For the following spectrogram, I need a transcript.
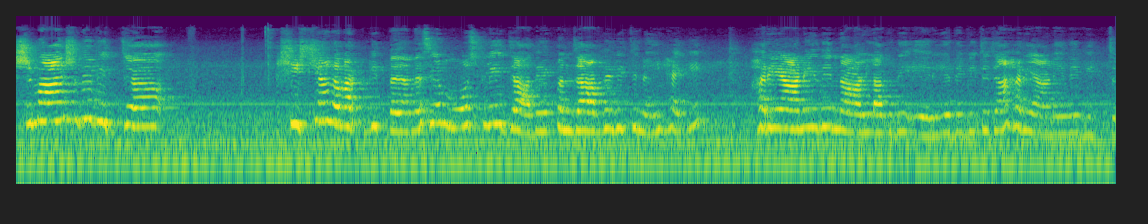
ਸ਼ਮਾਂਸ਼ ਦੇ ਵਿੱਚ ਸ਼ੀਸ਼ਿਆਂ ਦਾ ਵਰਕ ਕੀਤਾ ਜਾਂਦਾ ਸੀ। ਮੋਸਟਲੀ ਜ਼ਿਆਦਾ ਪੰਜਾਬ ਦੇ ਵਿੱਚ ਨਹੀਂ ਹੈਗੀ। ਹਰਿਆਣੇ ਦੇ ਨਾਲ ਲੱਗਦੇ ਏਰੀਆ ਦੇ ਵਿੱਚ ਜਾਂ ਹਰਿਆਣੇ ਦੇ ਵਿੱਚ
